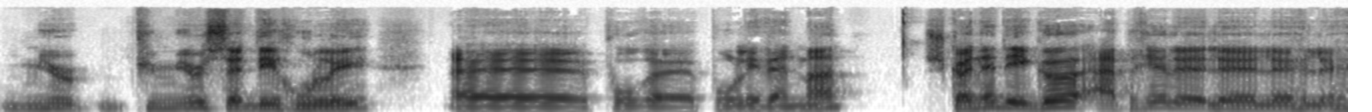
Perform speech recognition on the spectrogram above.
mieux pu mieux se dérouler euh, pour, euh, pour l'événement. Je connais des gars après le,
